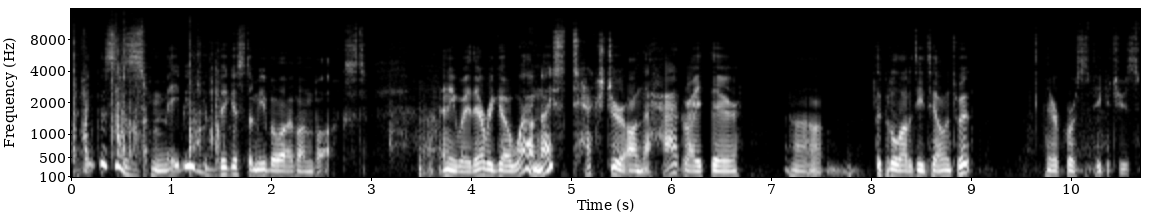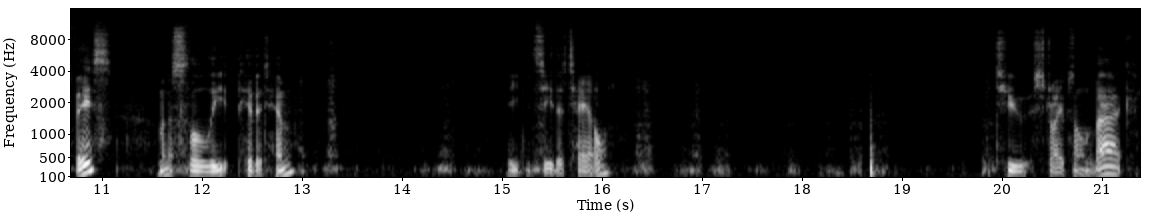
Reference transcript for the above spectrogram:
I think this is maybe the biggest amiibo I've unboxed. Uh, anyway, there we go. Wow, nice texture on the hat right there. Uh, they put a lot of detail into it. There, of course, is Pikachu's face. I'm going to slowly pivot him. You can see the tail. The two stripes on the back.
